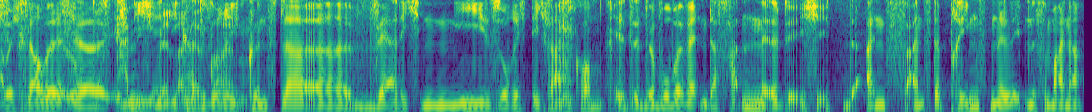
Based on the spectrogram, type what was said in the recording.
Aber ich glaube, äh, in die, in die Kategorie sein. Künstler äh, werde ich nie so richtig rankommen. Äh, wo wir wetten, das hatten, äh, ich, eins, eins der prägendsten Erlebnisse meiner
